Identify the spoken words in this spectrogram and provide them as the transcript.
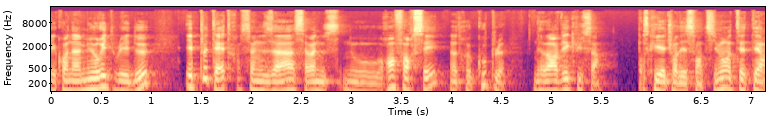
et qu'on a mûri tous les deux. Et peut-être ça, nous a, ça va nous, nous renforcer, notre couple, d'avoir vécu ça. Parce qu'il y a toujours des sentiments, etc.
